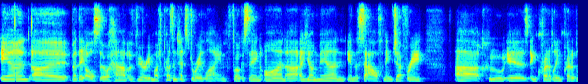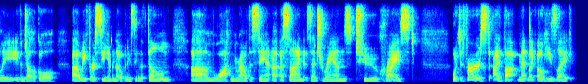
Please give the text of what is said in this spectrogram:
And uh, but they also have a very much present tense storyline focusing on uh, a young man in the South named Jeffrey, uh, who is incredibly, incredibly evangelical. Uh, we first see him in the opening scene of the film, um, walking around with a, san- a, sign that said "Trans to Christ," which at first I thought meant like, oh, he's like,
